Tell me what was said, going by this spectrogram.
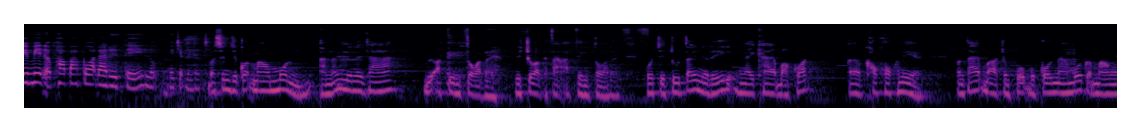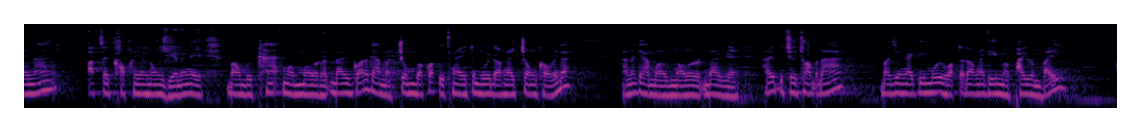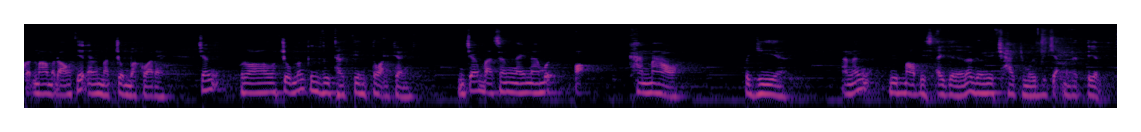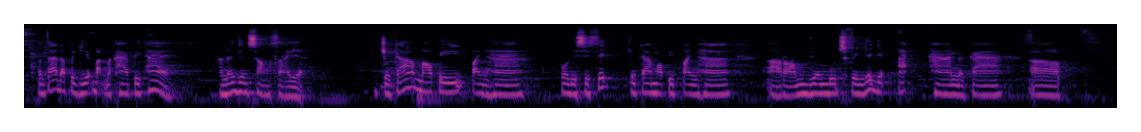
វាមានផលប៉ះពាល់ដែរឬទេលោកវិជ្ជបណ្ឌិតបើសិនជាគាត់មកមុនអាហ្នឹងមានន័យថាវាអត់ទៀងទាត់ទេវាជាប់កតាអត់ទៀងទាត់ទេព្រោះជាទូទៅនារីថ្ងៃខែរបស់គាត់ខុសៗគ្នាប៉ុន្តែបើចំពោះបុគ្គលណាមួយគាត់មកថ្ងៃណា អត់សូវខុសគ្នាក្នុងវិញ្ញាណហ្នឹងឯងបើមួយខែមករដូវគាត់គេមកជុំរបស់គាត់ពីថ្ងៃជាមួយដល់ថ្ងៃចុងក្រោយណាអាហ្នឹងគេហៅមកម្ករដូវហើយជាធម្មតាបើយើងថ្ងៃទី1រាប់ទៅដល់ថ្ងៃទី28គាត់មកម្ដងទៀតអាហ្នឹងមកជុំរបស់គាត់ហើយអញ្ចឹងរាល់ជុំហ្នឹងគឺវាត្រូវទៀងទាត់អញ្ចឹងអញ្ចឹងបើសិនថ្ងៃណាមួយអក់ខាន់មកពជាអាហ្នឹងវាមកពីស្អីទៅណាយើងឆែកជាមួយវិជ្ជបណ្ឌិតទៀតប៉ុន្តែដល់ពជាបាត់មួយខែពីរខែ អានេះយើងសង្ស័យជួនកាលមកពីបញ្ហា polycystic ជួនកាលមកពីបញ្ហាអារម្មណ៍យើង mood swing យើងអខាននៃការអឺ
